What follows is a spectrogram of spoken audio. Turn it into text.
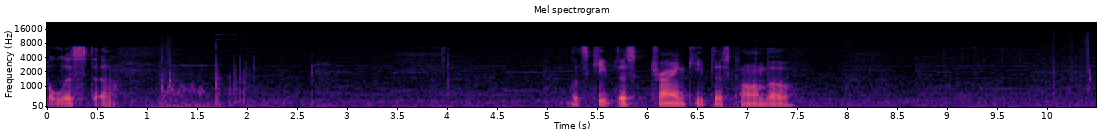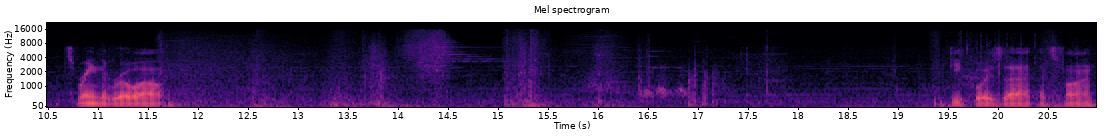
Ballista. Let's keep this, try and keep this combo. Let's rain the row out. Decoys that, that's fine.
